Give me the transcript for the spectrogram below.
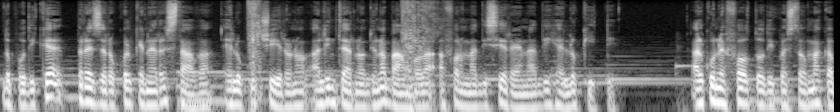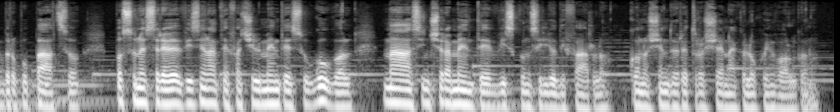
Dopodiché presero quel che ne restava e lo cucirono all'interno di una bambola a forma di sirena di Hello Kitty. Alcune foto di questo macabro pupazzo possono essere visionate facilmente su Google, ma sinceramente vi sconsiglio di farlo, conoscendo il retroscena che lo coinvolgono.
